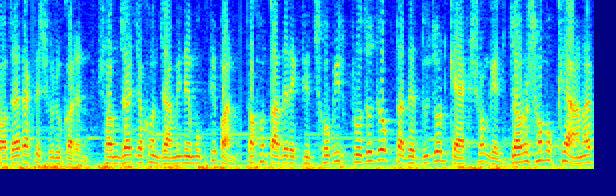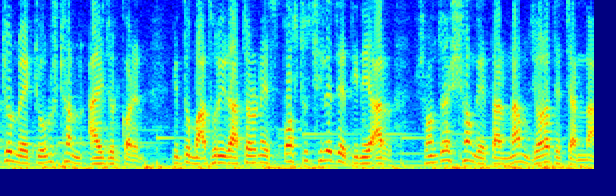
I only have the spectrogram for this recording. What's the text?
বজায় রাখতে শুরু করেন। সঞ্জয় যখন জামিনে মুক্তি পান, তখন তাদের একটি ছবির প্রযোজক তাদের দুজনকে একসঙ্গে জনসমক্ষে আনার জন্য একটি অনুষ্ঠান আয়োজন করেন। কিন্তু মাধুরীর আচরণে স্পষ্ট ছিল যে তিনি আর সঞ্জয়ের সঙ্গে তার নাম জড়াতে চান না।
